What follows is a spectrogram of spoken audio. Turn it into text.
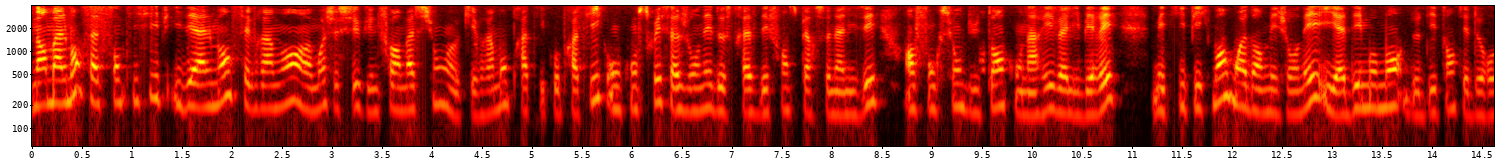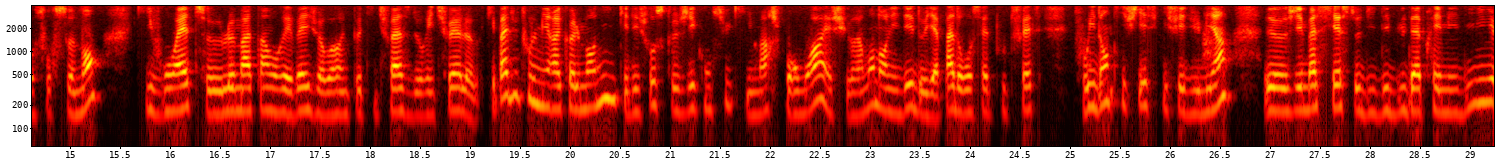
Normalement, ça s'anticipe. Idéalement, c'est vraiment, euh, moi je suis une formation euh, qui est vraiment pratico-pratique. On construit sa journée de stress défense personnalisée en fonction du temps qu'on arrive à libérer. Mais typiquement, moi dans mes journées, il y a des moments de détente et de ressourcement qui vont être euh, le matin au réveil, je vais avoir une petite phase de rituel qui est pas du tout le miracle morning, qui est des choses que j'ai conçues qui marchent pour moi et je suis vraiment dans l'idée de il n'y a pas de recette toute faite. Il faut identifier ce qui fait du bien. j'ai ma sieste du début d'après-midi.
